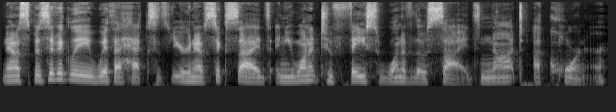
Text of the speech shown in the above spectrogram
Now, specifically with a hex, you're going to have six sides, and you want it to face one of those sides, not a corner.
